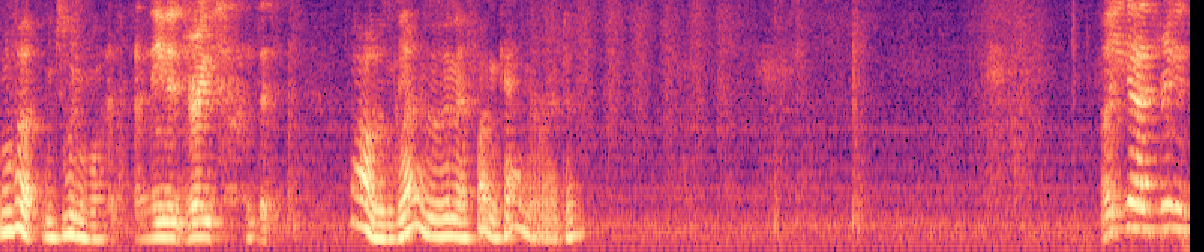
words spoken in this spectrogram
What's up? What you looking for? I need to drink something. Oh, there's glasses in that fucking cabinet right there. Oh, you guys drinking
